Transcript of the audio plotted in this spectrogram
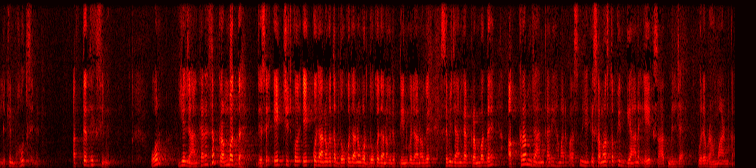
लेकिन बहुत सीमित, अत्यधिक सीमित। और ये जानकारी सब क्रमबद्ध है। जैसे एक चीज़ को, एक को जानोगे तब दो को जानोगे और दो को जानोगे जब तीन को जानोगे, सभी जानकारी क्रमबद्ध है। अक्रम जानकारी हमारे पास नहीं है कि समस्त की ज्ञान एक साथ मिल जाए, पूरे ब्रह्मांड का।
